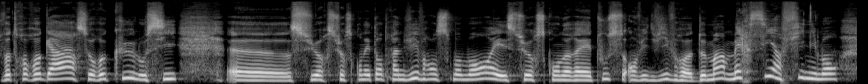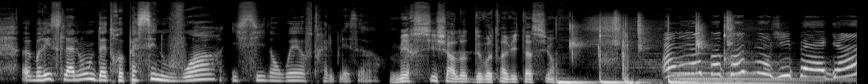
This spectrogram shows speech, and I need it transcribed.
votre regard, ce recul aussi euh, sur sur ce qu'on est en train de vivre en ce moment et sur ce qu'on aurait tous envie de vivre demain. Merci infiniment, euh, Brice Lalonde, d'être passé nous voir ici dans Way of Trailblazer. Merci Charlotte de votre invitation. Allez hop hop hop mon JPEG, hein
